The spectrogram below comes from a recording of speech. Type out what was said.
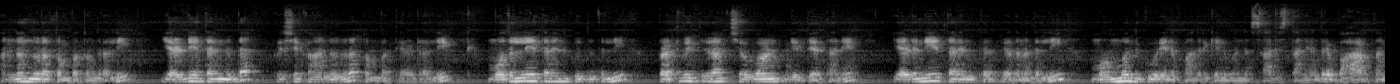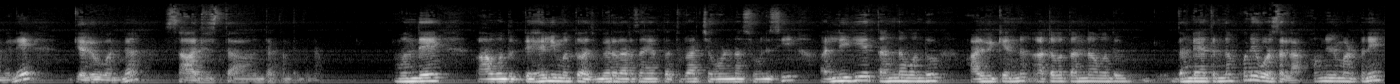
ಹನ್ನೊಂದು ನೂರ ತೊಂಬತ್ತೊಂದರಲ್ಲಿ ಎರಡನೇ ತರೈನ್ ಯುದ್ಧ ಕೃಷಿಕ ಹನ್ನೊಂದು ನೂರ ತೊಂಬತ್ತೆರಡರಲ್ಲಿ ಮೊದಲನೇ ತರೈನ್ ಯುದ್ಧದಲ್ಲಿ ಪೃಥ್ವಿರಾಜ್ ಚೌಹಾಣ್ ಗೆದ್ದಿರ್ತಾನೆ. ಎರಡನೇ ತರೈನ್ ಕದನದಲ್ಲಿ ಮೊಹಮ್ಮದ್ ಗೋರಿ ಏನಪ್ಪ ಅಂದರೆ ಗೆಲುವನ್ನು ಸಾಧಿಸ್ತಾನೆ. ಅಂದರೆ ಭಾರತ ಮೇಲೆ ಗೆಲುವನ್ನು ಸಾಧಿಸ್ದ ಅಂತಕ್ಕಂಥದ್ದನ್ನು. ಮುಂದೆ ಆ ಒಂದು ದೆಹಲಿ ಮತ್ತು ಅಜ್ಮೀರದ ಅರಸನ ಪೃಥ್ವಿರಾಜ್ ಚೌಹಾಣ್ನ ಸೋಲಿಸಿ ಅಲ್ಲಿಗೆ ತನ್ನ ಒಂದು ಆಳ್ವಿಕೆಯನ್ನು ಅಥವಾ ತನ್ನ ಒಂದು ದಂಡಯಾತ್ರೆಯನ್ನು ಕೊನೆಗೊಳಿಸಲ್ಲ. ಅವನೇನು ಮಾಡ್ತಾನೆ?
